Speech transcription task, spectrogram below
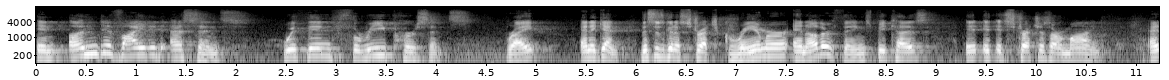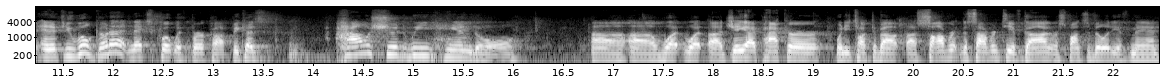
an undivided essence within three persons, right? And again, this is going to stretch grammar and other things because it, it, it stretches our mind. And, and if you will, go to that next quote with Berkhof, because how should we handle uh, uh, what, what uh, J.I. Packer, when he talked about uh, sovereign, the sovereignty of God, the responsibility of man,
